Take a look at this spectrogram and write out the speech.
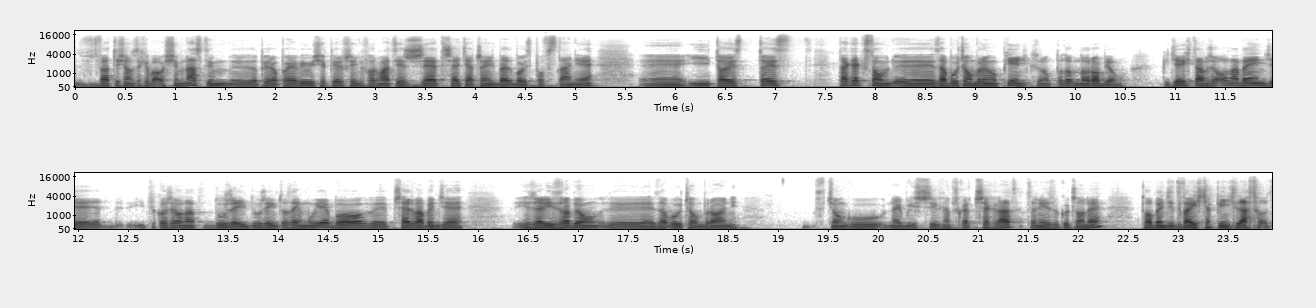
w 2018 y, dopiero pojawiły się pierwsze informacje, że trzecia część Bad Boys powstanie. Y, i to jest, to jest tak jak z tą zabójczą bronią 5, którą podobno robią gdzieś tam, że ona będzie, tylko że ona dłużej, dłużej im to zajmuje, bo y, przerwa będzie, jeżeli zrobią y, zabójczą broń w ciągu najbliższych na przykład 3 lat, co nie jest wykluczone, to będzie 25 lat od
